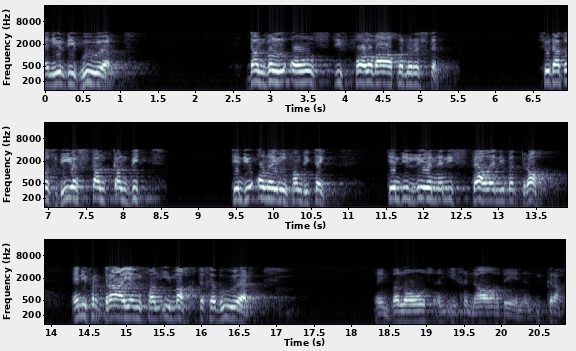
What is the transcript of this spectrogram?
in hierdie woord dan wil ons die volle wapenrusting sodat ons weerstand kan bied teen die onheil van die tyd, teen die leuen en die spel en die bedrog en die verdraaiing van u magtige woord. En wil ons in u genade en in u krag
